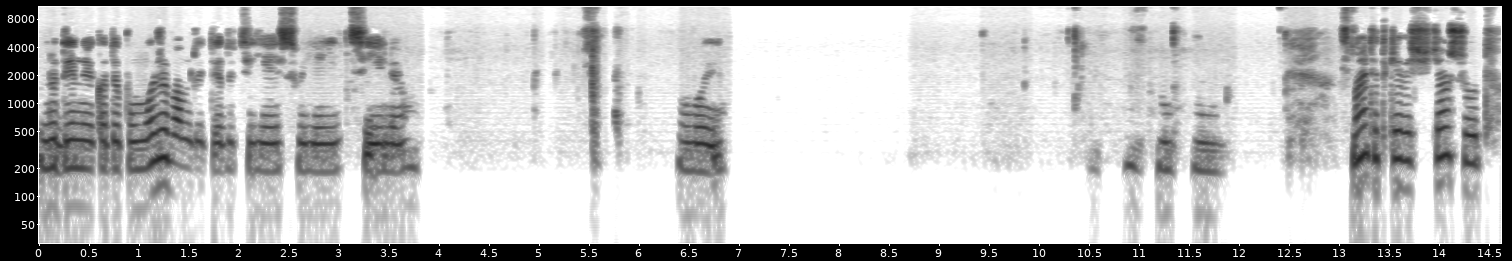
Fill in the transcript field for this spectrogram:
людину, яка допоможе вам дійти до цієї своєї цілі. Ви. Знаєте, таке відчуття, що от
